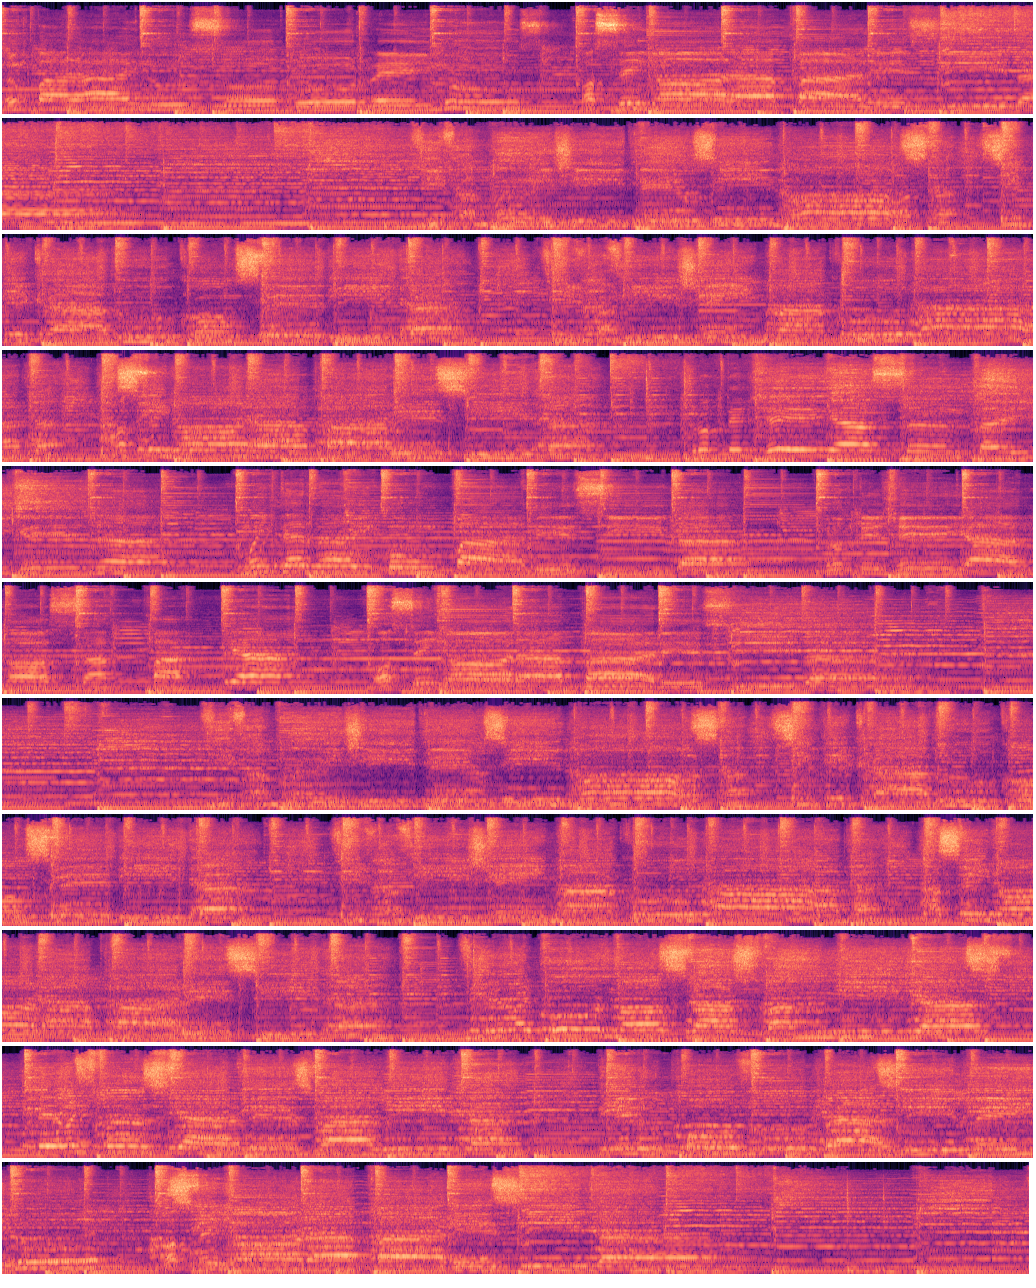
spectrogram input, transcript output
amparai-nos, socorrei-nos, ó Senhora Aparecida. Viva Mãe de Protegei a Santa Igreja, Mãe terna e compadecida. Protegei a nossa pátria ó Senhora Aparecida. A Senhora Aparecida. Velai por nossas famílias pela infância desvalida, pelo povo brasileiro, ó Senhora Aparecida.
